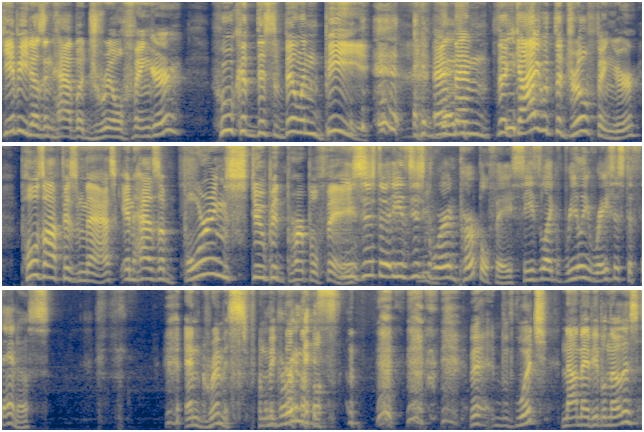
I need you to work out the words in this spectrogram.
Gibby doesn't have a drill finger." Who could this villain be? And, And then the guy with the drill finger pulls off his mask and has a boring, stupid purple face. he's just a, he's just wearing purple face. He's like really racist to Thanos. and Grimace from And McDonald's. Which, not many people know this,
